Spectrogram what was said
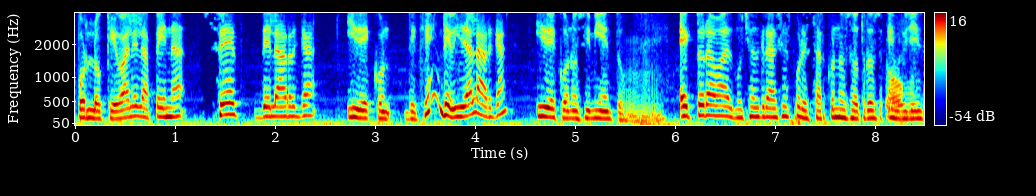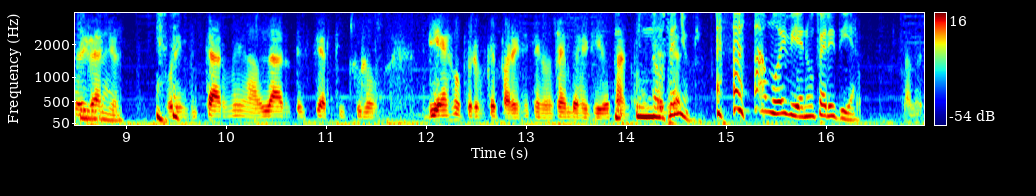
por lo que vale la pena sed de larga y de con- de qué? De vida larga y de conocimiento. Héctor Abad, muchas gracias por estar con nosotros en No, Blue Jeans muchas gracias Radio. por invitarme a hablar de este artículo viejo, pero que parece que no se ha envejecido tanto. No, Muchas señor. Muy bien, un feliz día. gracias. Hasta luego.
